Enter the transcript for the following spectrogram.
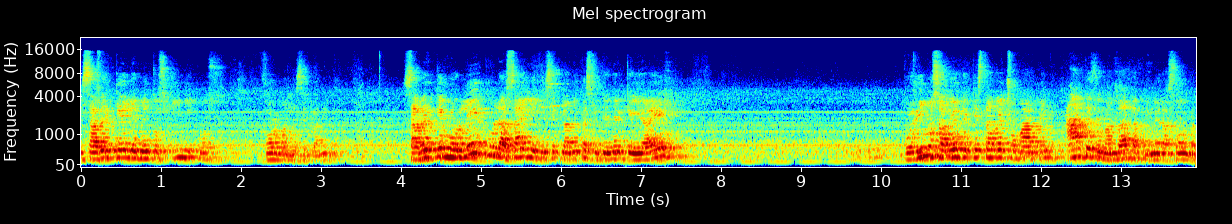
y saber qué elementos químicos forman ese planeta. Saber qué moléculas hay en ese planeta sin tener que ir a él. Pudimos saber de qué estaba hecho Marte antes de mandar la primera sonda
